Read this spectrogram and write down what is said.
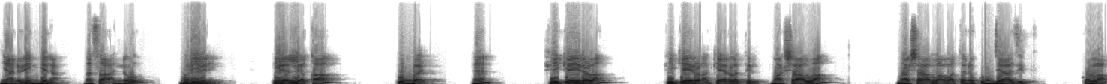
ഞാനൊരു ഇന്ത്യനാണ്. നസ അന്നൂർ ഗുഡ് ഈവനിങ് ഇലൽ ഗുഡ് ബൈ ഏഹ് ഫി കേരള ഫി കേരള കേരളത്തിൽ മാഷാ അല്ല മാഷാ അല്ല വത്തനുക്കും ജാസിബ് കൊള്ളാം.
